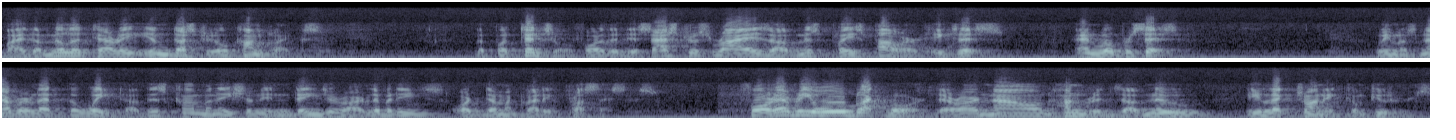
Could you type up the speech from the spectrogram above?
by the military industrial complex. The potential for the disastrous rise of misplaced power exists and will persist. We must never let the weight of this combination endanger our liberties or democratic processes. For every old blackboard, there are now hundreds of new electronic computers.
